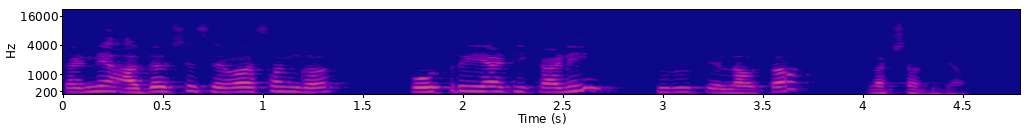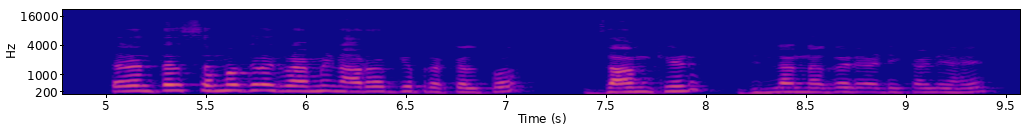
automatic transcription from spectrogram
त्यांनी आदर्श सेवा संघ पोट्री या ठिकाणी सुरू केला होता. लक्षात घ्या. त्यानंतर समग्र ग्रामीण आरोग्य प्रकल्प जामखेड जिल्हा नगर या ठिकाणी आहे.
